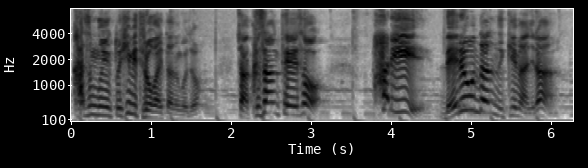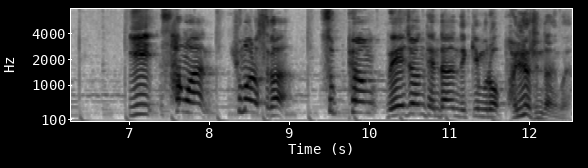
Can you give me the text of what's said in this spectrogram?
가슴 근육도 힘이 들어가 있다는 거죠. 자, 그 상태에서 팔이 내려온다는 느낌이 아니라 이 상완 휴머러스가 수평 외전된다는 느낌으로 벌려준다는 거예요.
